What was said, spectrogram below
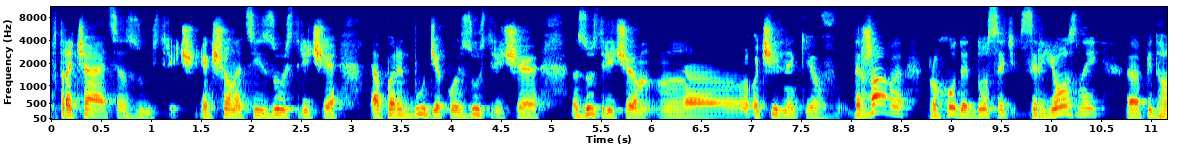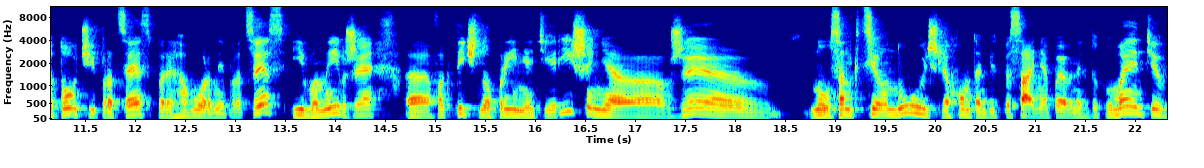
Втрачається зустріч. Якщо на цій зустрічі е, перед будь-якою зустрічю е, очільників держави проходить досить серйозний підготовчий процес, переговорний процес, і вони вже фактично прийняті рішення вже. Ну, санкціонують шляхом там підписання певних документів,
